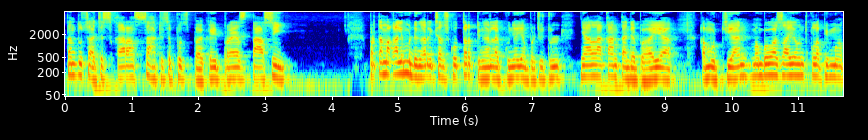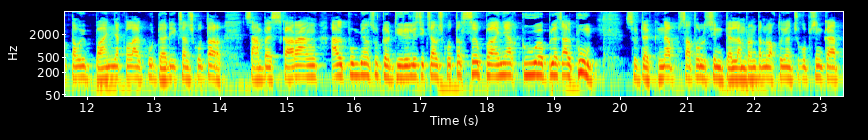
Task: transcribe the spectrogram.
tentu saja sekarang sah disebut sebagai prestasi. Pertama kali mendengar Iksan Scooter dengan lagunya yang berjudul Nyalakan Tanda Bahaya. Kemudian membawa saya untuk lebih mengetahui banyak lagu dari Iksan Scooter. Sampai sekarang album yang sudah dirilis Iksan Scooter sebanyak 12 album. Sudah genap satu lusin dalam rentan waktu yang cukup singkat.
